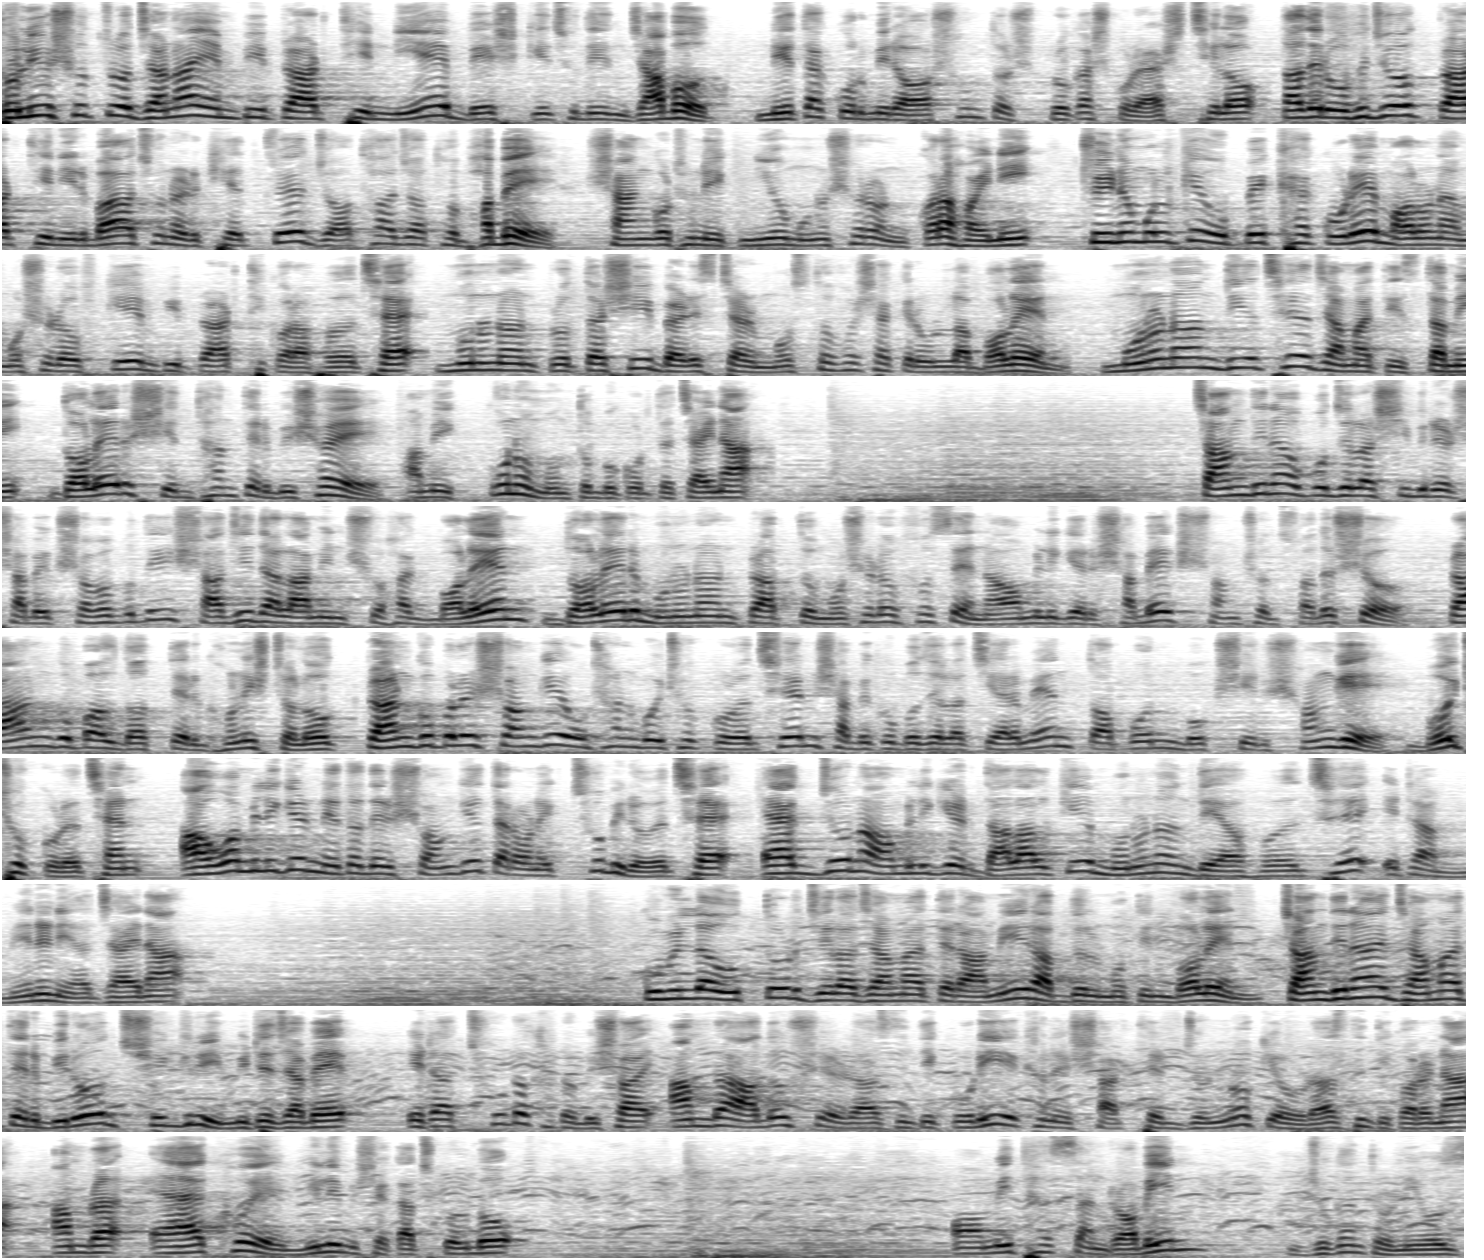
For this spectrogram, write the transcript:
দলীয় সূত্র জানায়, এমপি প্রার্থী নিয়ে বেশ কিছুদিন যাবৎ নেতাকর্মীরা অসন্তোষ প্রকাশ করে আসছিল। তাদের অভিযোগ, প্রার্থী নির্বাচনের ক্ষেত্রে যথাযথভাবে সাংগঠনিক নিয়ম অনুসরণ করা হয়নি। তৃণমূলকে উপেক্ষা করে মাওলানা মোশারফকে এমপি প্রার্থী করা হয়েছে। মনোনয়ন প্রত্যাশী ব্যারিস্টার মোস্তফা শাকের উল্লাহ বলেন, মনোনয়ন দিয়েছে জামায়াত ইসলামী। দলের সিদ্ধান্তের বিষয়ে আমি কোনো মন্তব্য করতে চাই না। চান্দিনা উপজেলা শিবিরের সাবেক সভাপতি সাজিদ আল আমিন সোহাগ বলেন, দলের মনোনয়নপ্রাপ্ত মোশাররফ হোসেন আওয়ামী লীগের সাবেক সংসদ সদস্য প্রাণগোপাল দত্তের ঘনিষ্ঠ লোক। প্রাণগোপালের সঙ্গে উঠান বৈঠক করেছেন সাবেক উপজেলা চেয়ারম্যান তপন বক্সির সঙ্গে বৈঠক করেছেন। আওয়ামী লীগের নেতাদের সঙ্গে তার অনেক ছবি রয়েছে। একজন আওয়ামী লীগের দালালকে মনোনয়ন দেওয়া হয়েছে, এটা মেনে নেওয়া যায় না। কুমিল্লা উত্তর জেলা জামায়াতের আমির আব্দুল মতিন বলেন, চান্দিনায় জামায়াতের বিরোধ শীঘ্রই মিটে যাবে। এটা ছোটখাটো বিষয়। আমরা আদর্শের রাজনীতি করি, এখানে স্বার্থের জন্য কেউ রাজনীতি করে না। আমরা এক হয়ে মিলেমিশে কাজ করব। অমিত হাসান, রবিন, যুগান্তর নিউজ।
